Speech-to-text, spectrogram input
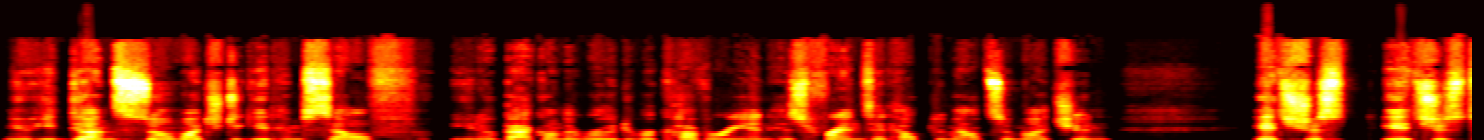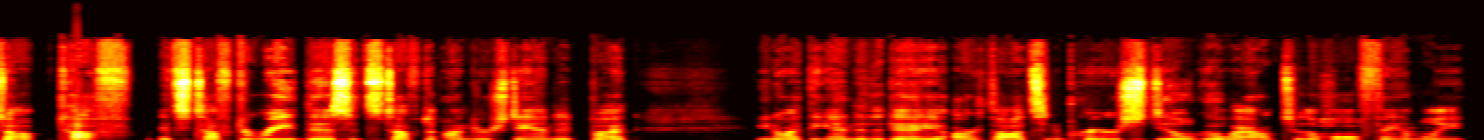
you know he'd done so much to get himself you know back on the road to recovery and his friends had helped him out so much and it's just it's just t- tough. It's tough to read this. It's tough to understand it, but you know, at the end of the day, our thoughts and prayers still go out to the Hall family,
